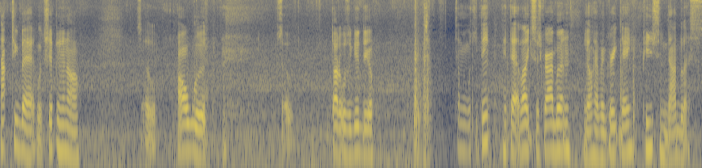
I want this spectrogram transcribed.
Not too bad with shipping and all. So all good. So thought it was a good deal. Tell me what you think. Hit that like, subscribe button. Y'all have a great day. Peace and God bless.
